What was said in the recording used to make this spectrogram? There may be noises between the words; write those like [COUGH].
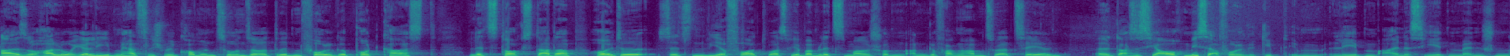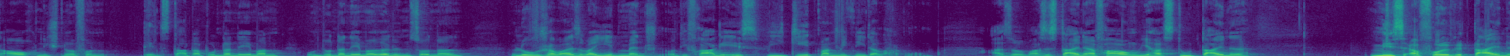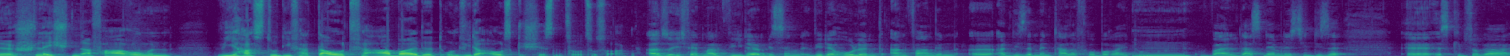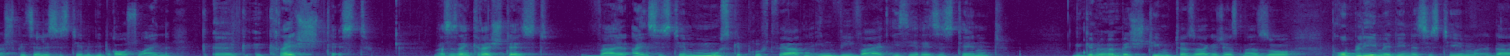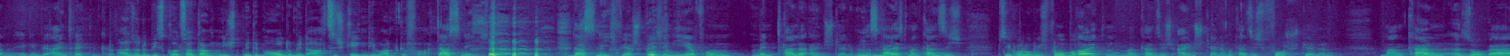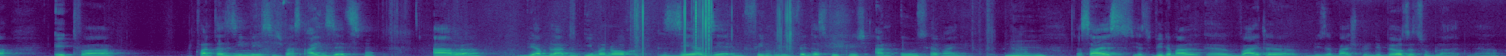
Also, hallo ihr Lieben, herzlich willkommen zu unserer dritten Folge Podcast Let's Talk Startup. Heute setzen wir fort, was wir beim letzten Mal schon angefangen haben zu erzählen. Äh, dass es ja auch Misserfolge gibt im Leben eines jeden Menschen, auch nicht nur von den Start-up-Unternehmern und Unternehmerinnen, sondern logischerweise bei jedem Menschen. Und die Frage ist, wie geht man mit Niederlagen um? Also was ist deine Erfahrung? Wie hast du deine Misserfolge, deine schlechten Erfahrungen wie hast du die verdaut, verarbeitet und wieder ausgeschissen sozusagen? Also ich werde mal wieder ein bisschen wiederholend anfangen äh, an diese mentale Vorbereitung, mhm. weil das nämlich sind diese, äh, es gibt sogar spezielle Systeme, die brauchst so einen äh, Crash-Test. Was ist ein Crash-Test? Weil ein System muss geprüft werden, inwieweit ist sie resistent gegenüber okay. bestimmte, sage ich erstmal so, Probleme, die in das System dann irgendwie eintreten können. Also du bist Gott sei Dank nicht mit dem Auto mit 80 gegen die Wand gefahren. Das nicht. [LAUGHS] Das nicht. Wir sprechen hier von mentale Einstellung. Das mhm. heißt, man kann sich psychologisch vorbereiten, man kann sich einstellen, man kann sich vorstellen, man kann äh, sogar etwa fantasiemäßig was einsetzen, aber wir bleiben immer noch sehr, sehr empfindlich, wenn das wirklich an uns hereintritt. Mhm. Ja? Das heißt, jetzt wieder mal äh, weiter, dieser Beispiel in die Börse zu bleiben. Ja?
